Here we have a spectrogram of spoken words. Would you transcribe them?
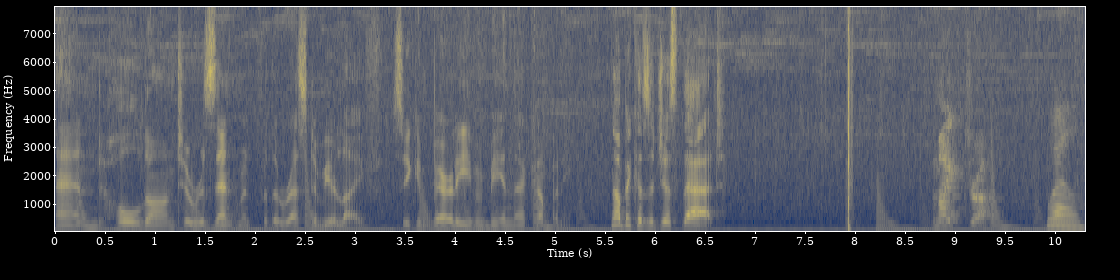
And hold on to resentment for the rest of your life so you can barely even be in their company. Not because of just that. Mic drop. Well,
